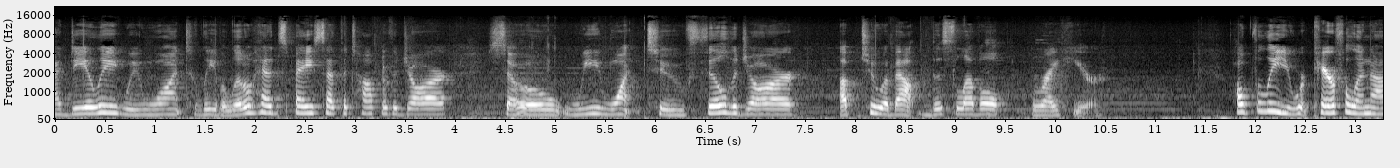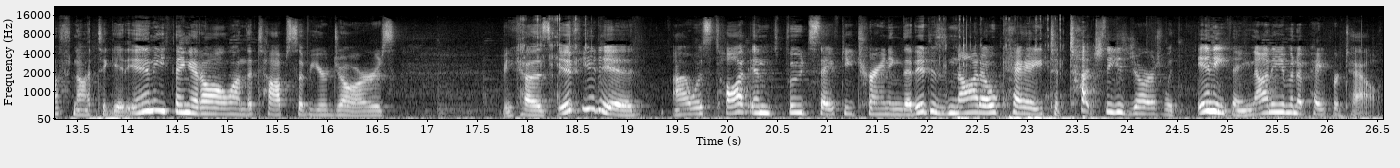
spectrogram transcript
Ideally, we want to leave a little head space at the top of the jar. So we want to fill the jar up to about this level right here. Hopefully you were careful enough not to get anything at all on the tops of your jars. because if you did, I was taught in food safety training that it is not okay to touch these jars with anything, not even a paper towel.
